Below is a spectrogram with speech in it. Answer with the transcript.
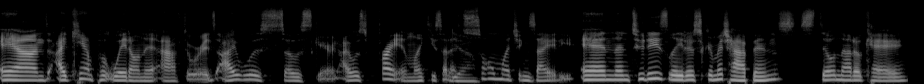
And I can't put weight on it afterwards. I was so scared. I was frightened. Like you said, I had so much anxiety. And then two days later, scrimmage happens, still not okay.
